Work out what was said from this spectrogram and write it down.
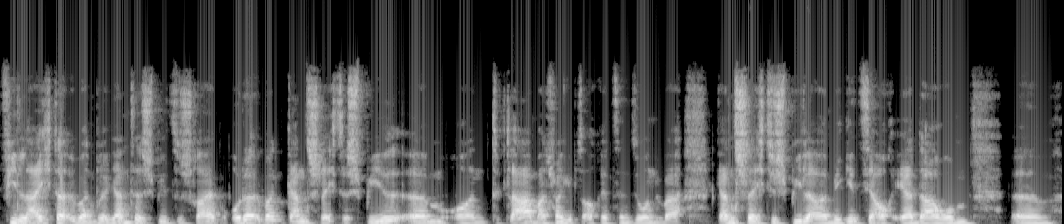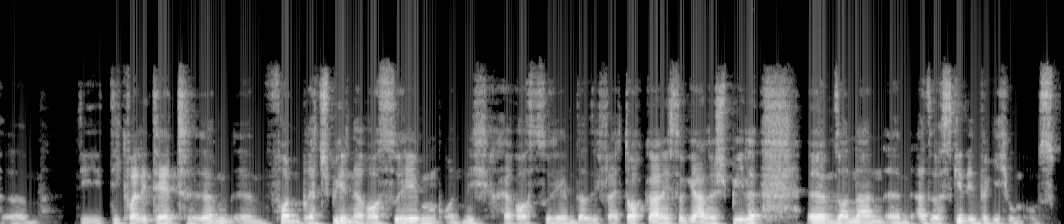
viel leichter, über ein brillantes Spiel zu schreiben oder über ein ganz schlechtes Spiel. Ähm, und klar, manchmal gibt es auch Rezensionen über ganz schlechte Spiele, aber mir geht es ja auch eher darum, ähm, ähm, die, die Qualität ähm, ähm, von Brettspielen herauszuheben und nicht herauszuheben, dass ich vielleicht doch gar nicht so gerne spiele, ähm, sondern ähm, also es geht eben wirklich um, ums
